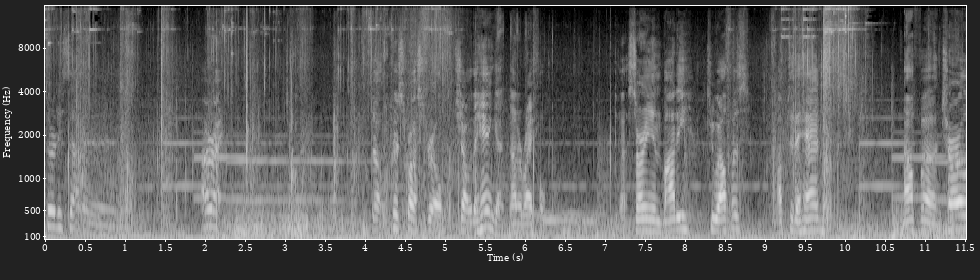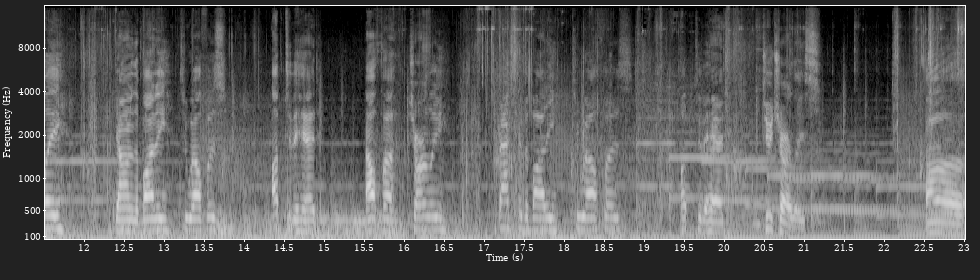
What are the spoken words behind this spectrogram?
437. All right. So crisscross drill, shot with a handgun, not a rifle. Uh, starting in body, two alphas, up to the head, Alpha Charlie, down in the body, two alphas, up to the head, Alpha Charlie, back to the body, two alphas, up to the head, two Charlies. Uh,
